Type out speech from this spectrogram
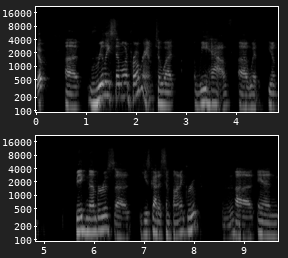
Yep. uh, really similar program to what we have uh, with you know big numbers uh, he's got a symphonic group Mhm. uh, and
